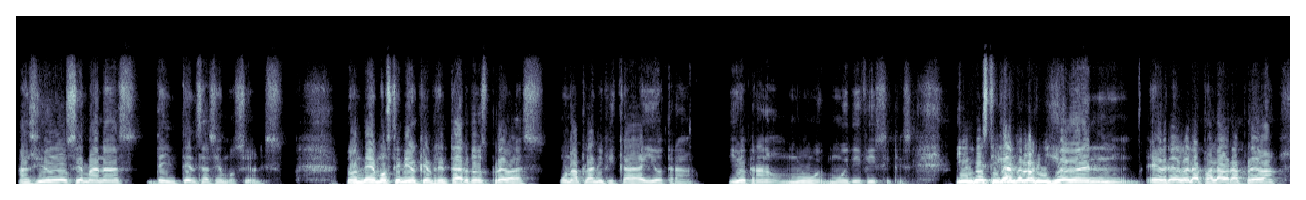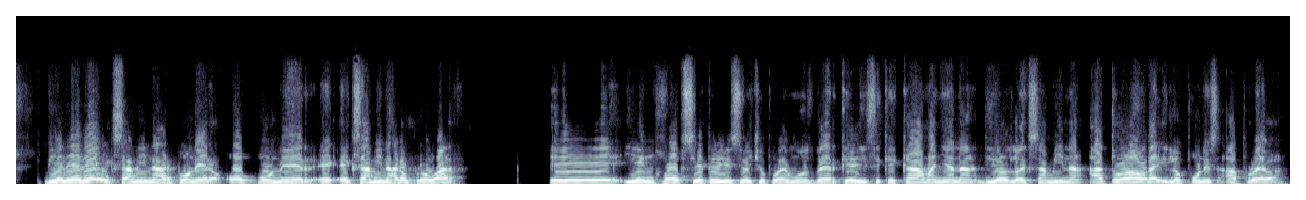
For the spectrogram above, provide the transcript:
Han sido dos semanas de intensas emociones, donde hemos tenido que enfrentar dos pruebas, una planificada y otra y otra no, muy, muy difíciles. Investigando el origen en hebreo de la palabra prueba, viene de examinar, poner o poner, eh, examinar o probar. Eh, y en Job 7:18 podemos ver que dice que cada mañana Dios lo examina a toda hora y lo pones a prueba.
